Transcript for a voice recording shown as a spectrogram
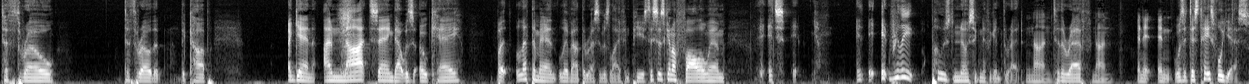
to throw to throw the the cup. Again, I'm not saying that was okay, but let the man live out the rest of his life in peace. This is gonna follow him. It's it, it, it- really posed no significant threat none, to the ref. none, and it and Was it distasteful? Yes.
